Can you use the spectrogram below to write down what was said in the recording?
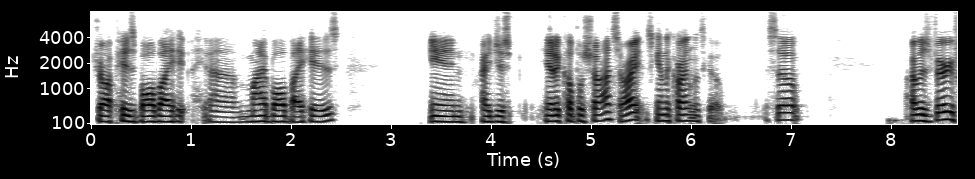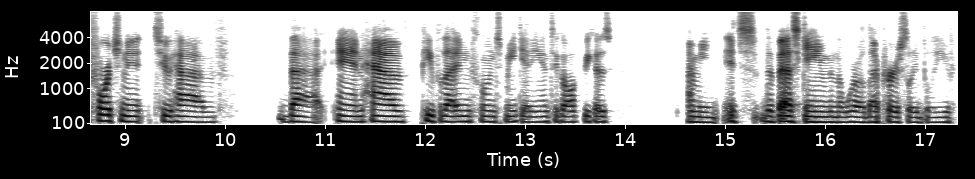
drop his ball by uh, my ball by his, and I just hit a couple shots. All right, let's get in the car and let's go. So I was very fortunate to have that and have people that influenced me getting into golf because I mean, it's the best game in the world, I personally believe.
